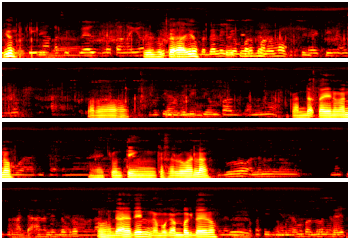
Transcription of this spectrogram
Yun. Hindi na kasi 12 na ta ngayon. 12 na tayo. Madali yung pag ano mo. 13 na ugmo. Para yung ano kanda tayo ng ano. Eh, kunting kasaluhan lang. Siguro alam niyo Handaan natin to bro. Oh, handaan natin. nga Mag-ambag tayo, no? Kahit,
